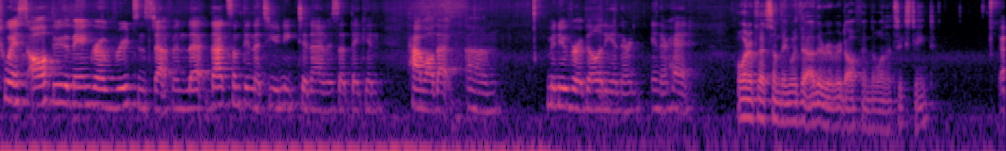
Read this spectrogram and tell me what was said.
twist all through the mangrove roots and stuff, and that that's something that's unique to them is that they can have all that um, maneuverability in their in their head. I wonder if that's something with the other river dolphin, the one that's extinct. Uh,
